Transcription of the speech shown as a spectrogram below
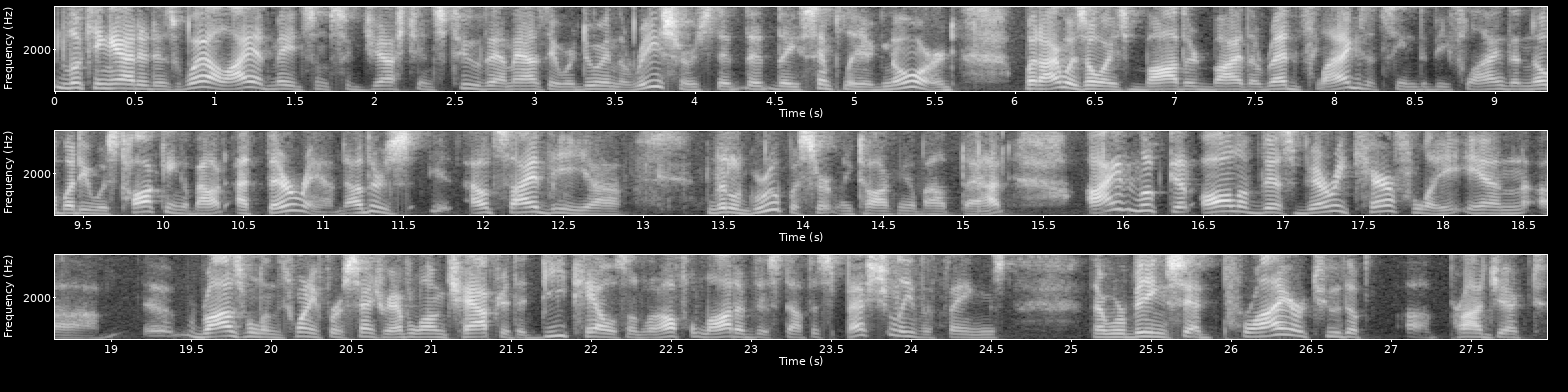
looking at it as well, I had made some suggestions to them as they were doing the research that, that they simply ignored. But I was always bothered by the red flags that seemed to be flying that nobody was talking about at their end. Others outside the uh, little group was certainly talking about that. I looked at all of this very carefully in uh, Roswell in the 21st Century. I have a long chapter that details an awful lot of this stuff, especially the things that were being said prior to the uh, project,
